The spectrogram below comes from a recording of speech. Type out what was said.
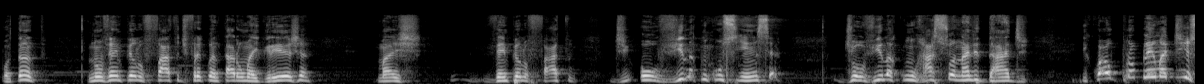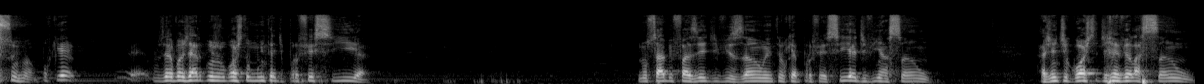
Portanto, não vem pelo fato de frequentar uma igreja, mas vem pelo fato de ouvi-la com consciência, de ouvi-la com racionalidade. E qual é o problema disso, irmão? Porque os evangélicos gostam muito é de profecia. Não sabe fazer divisão entre o que é profecia e adivinhação. A gente gosta de revelação.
